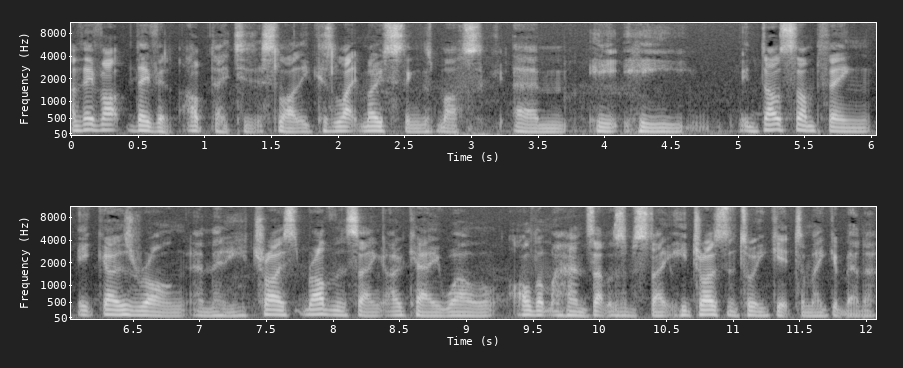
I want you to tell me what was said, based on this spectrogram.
and they've up, they've updated it slightly because, like most things, Musk, um, he he it does something, it goes wrong, and then he tries rather than saying, "Okay, well, hold up my hands, that was a mistake." He tries to tweak it to make it better.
